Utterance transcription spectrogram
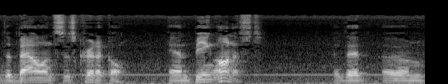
the balance is critical. And being honest that um,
